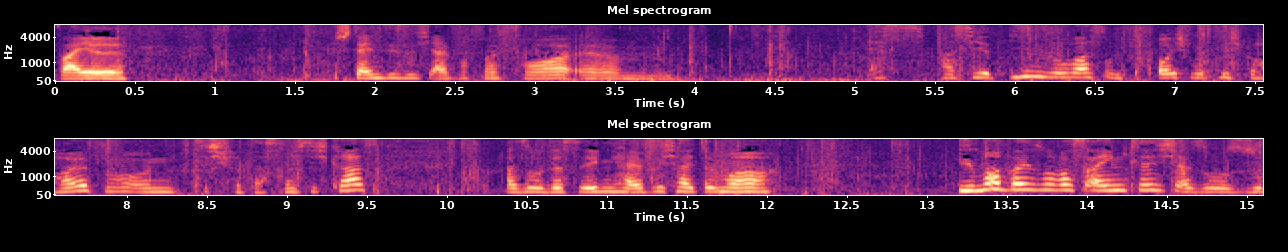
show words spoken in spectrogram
Weil stellen Sie sich einfach mal vor, ähm, passiert Ihnen sowas und euch wird nicht geholfen und ich finde das richtig krass. Also deswegen helfe ich halt immer immer bei sowas eigentlich, also so,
